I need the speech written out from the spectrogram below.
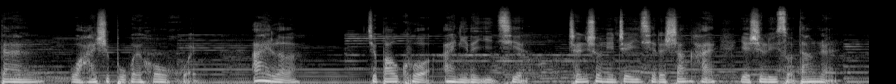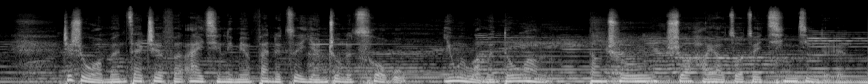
但我还是不会后悔。爱了，就包括爱你的一切，承受你这一切的伤害也是理所当然。这是我们在这份爱情里面犯的最严重的错误，因为我们都忘了当初说好要做最亲近的人。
